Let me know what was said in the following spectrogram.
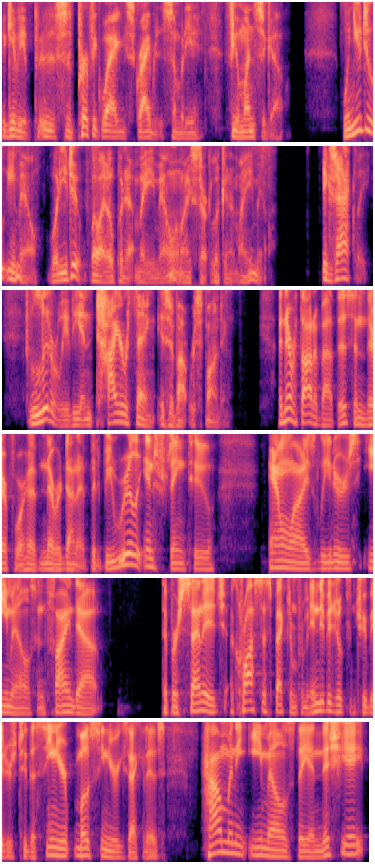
I'll give you this is the perfect way I described it to somebody a few months ago. When you do email, what do you do? Well, I open up my email and I start looking at my email. Exactly. Literally, the entire thing is about responding. I never thought about this and therefore have never done it, but it'd be really interesting to analyze leaders' emails and find out the percentage across the spectrum from individual contributors to the senior most senior executives, how many emails they initiate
